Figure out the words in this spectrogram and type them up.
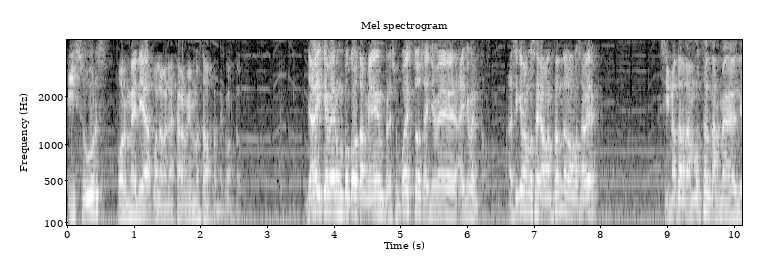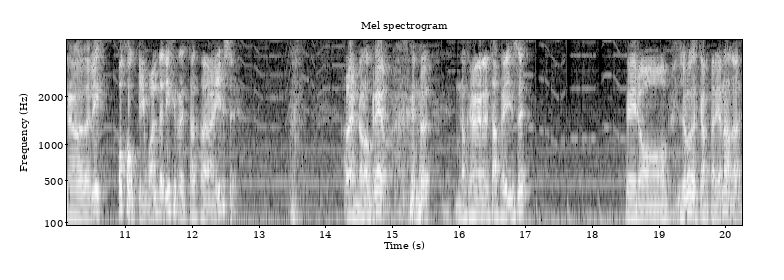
Y Surs, por media, pues la verdad es que ahora mismo está bastante corto. Ya hay que ver un poco también presupuestos, hay que ver, hay que ver todo. Así que vamos a ir avanzando, vamos a ver si no tardan mucho en darme el dinero de League. Ojo, que igual de League rechaza irse. A ver, no lo creo. no, creo que rechace irse. Pero yo no descartaría nada, ¿eh?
